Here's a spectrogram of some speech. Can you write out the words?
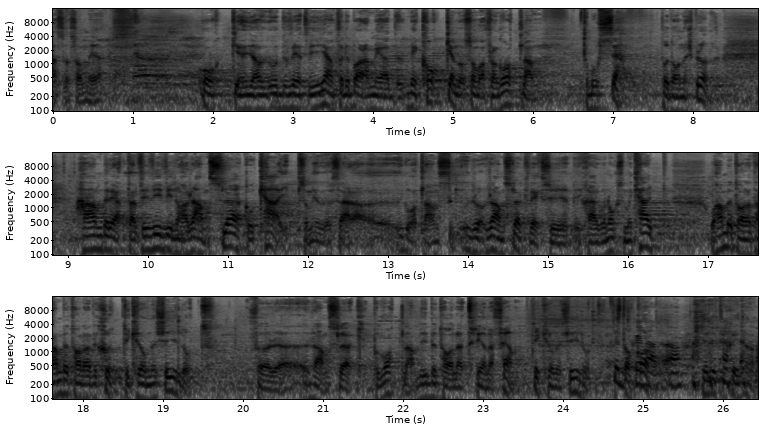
Alltså som är, och, eh, ja, och du vet, vi jämförde bara med, med kocken då, som var från Gotland, Bosse på Donnersbrunn. Han berättade att vi ville ha ramslök och kajp som är så här, eh, Gotlands... Ramslök växer ju i skärgården också, men kajp... Och han betalade, han betalade 70 kronor kilot för uh, ramslök på Gotland. Vi betalar 350 kronor kilot i Stockholm. Skillnad, ja. Det är lite skillnad.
